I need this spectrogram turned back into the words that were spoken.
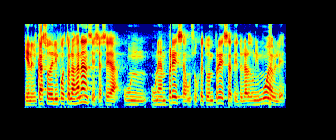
Y en el caso del impuesto a las ganancias, ya sea una empresa, un sujeto de empresa titular de un inmueble,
